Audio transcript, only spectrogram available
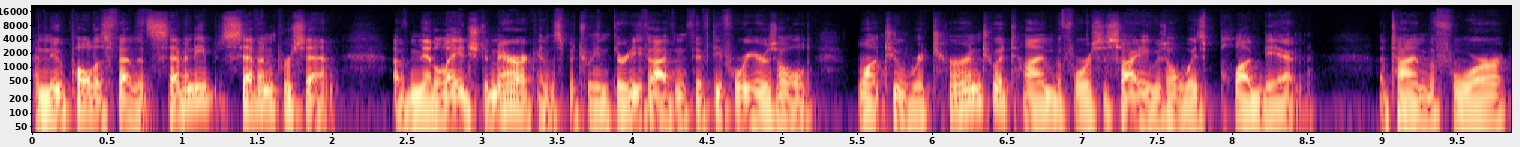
A new poll has found that 77% of middle aged Americans between 35 and 54 years old want to return to a time before society was always plugged in a time before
